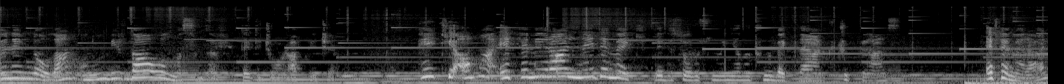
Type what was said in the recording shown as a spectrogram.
Önemli olan onun bir dağ olmasıdır dedi coğrafyacı. Peki ama efemeral ne demek dedi sorusunun yanıtını bekleyen küçük prens. Efemeral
